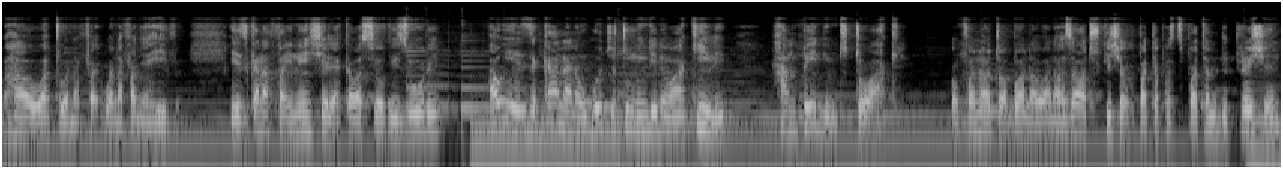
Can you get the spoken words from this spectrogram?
hao watu wanafa, wanafanya hivyo. Inawezekana financial akawa sio vizuri au inawezekana na ugonjwa tu mwingine wa akili hampendi mtoto wake. Kwa mfano watu ambao wana- wanazaa watoto kisha kupata postpartum depression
